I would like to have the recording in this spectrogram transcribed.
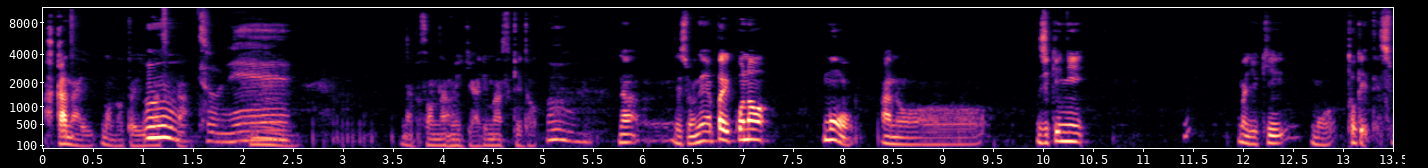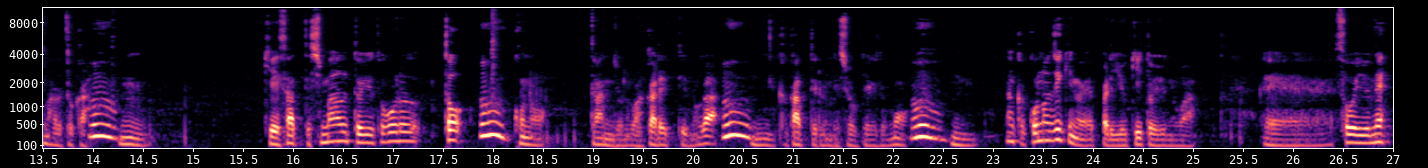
儚いものといいますか、うん、そうね、うん、なんかそんな雰囲気ありますけど、うん、なんでしょうね。やっぱりこのもうあのー、時期にまあ、雪も溶けてしまうとか、うん、うん、消え去ってしまうというところと、うん、この男女の別れっていうのが、うん、かかってるんでしょうけれども、うん。なんかこの時期のやっぱり雪というのは、えー、そういうね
